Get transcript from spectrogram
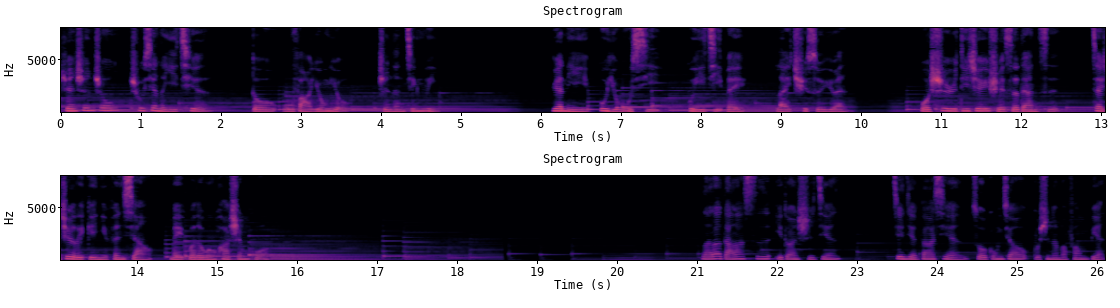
人生中出现的一切，都无法拥有，只能经历。愿你不以物喜，不以己悲，来去随缘。我是 DJ 水色淡子，在这里给你分享美国的文化生活。来了达拉斯一段时间，渐渐发现坐公交不是那么方便，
